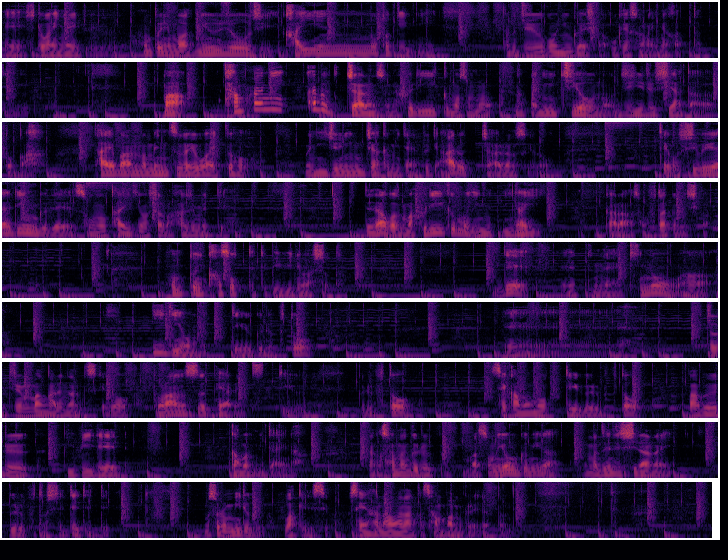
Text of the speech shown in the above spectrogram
えー、人がいないという。本当にまあ入場時開演の時に多分15人くらいしかお客さんがいなかったっていう。まあたまにあるっちゃあるんですよね。フリークもそのなんか日曜のジールシアターとか対バンのメンツが弱いと20人弱みたいな時あるっちゃあるんですけど結構渋谷リングでその体験をしたの初めて。でなおかつまあフリークもいないからその2組しか。本当にかそっててビビりましたと。でえっとね昨日はイディオムっていうグループとえー、ちょっと順番があれなんですけどトランスペアレンツっていうグループとセカモノっていうグループとバブルビビデガムみたいななんかそんなグループ、まあ、その4組が、まあ、全然知らないグループとして出ててそれを見るわけですよ。千花はなんか3番目くらいだったんで。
